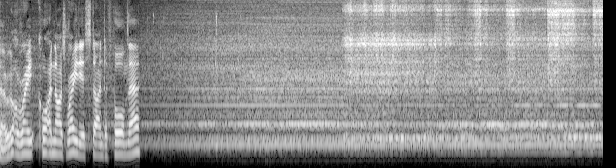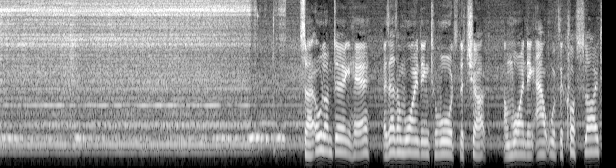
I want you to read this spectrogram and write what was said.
So we've got a quite a nice radius starting to form there. So all I'm doing here is as I'm winding towards the chuck, I'm winding out with the cross slide.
